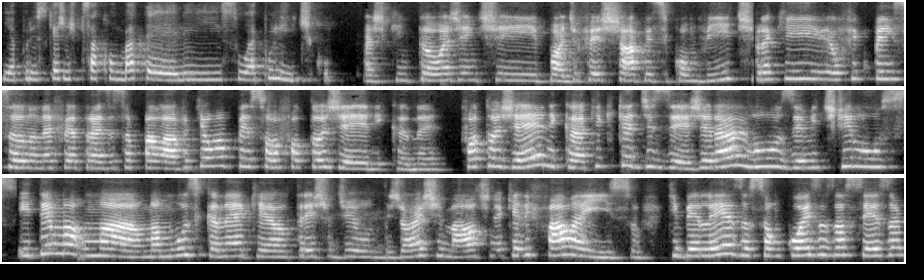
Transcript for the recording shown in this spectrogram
E é por isso que a gente precisa combater ele, e isso é político. Acho que então a gente pode fechar com esse convite para que eu fico pensando, né? Foi atrás dessa palavra que é uma pessoa fotogênica, né? Fotogênica, o que, que quer dizer? Gerar luz, emitir luz. E tem uma, uma, uma música, né, que é o trecho de, Jorge Maltner, que ele fala isso, que beleza são coisas acesas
